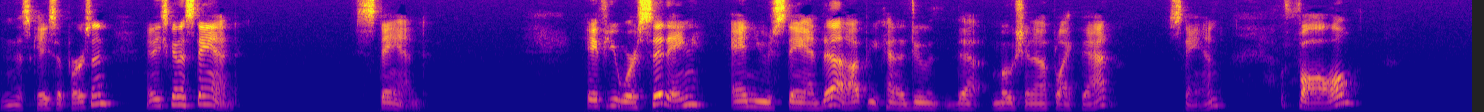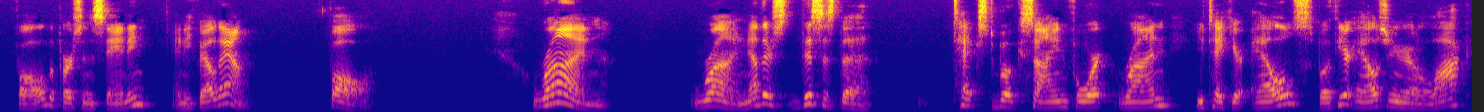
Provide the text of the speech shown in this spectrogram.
in this case a person, and he's going to stand. stand. If you were sitting and you stand up, you kind of do the motion up like that, stand. Fall, fall, the person is standing and he fell down. Fall. Run, run. Now there's this is the textbook sign for it, run. You take your L's, both your L's, and you're going to lock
